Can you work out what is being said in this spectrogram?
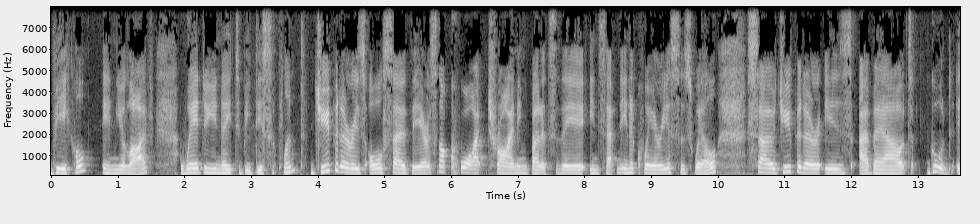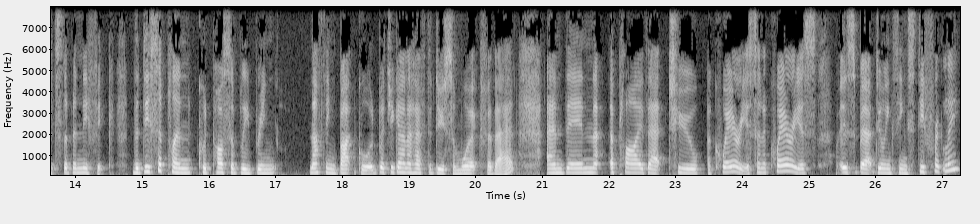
vehicle in your life, where do you need to be disciplined? Jupiter is also there. It's not quite trining, but it's there in Saturn, in Aquarius as well. So Jupiter is about good. It's the benefic. The discipline could possibly bring nothing but good, but you're going to have to do some work for that. And then apply that to Aquarius. And Aquarius is about doing things differently.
